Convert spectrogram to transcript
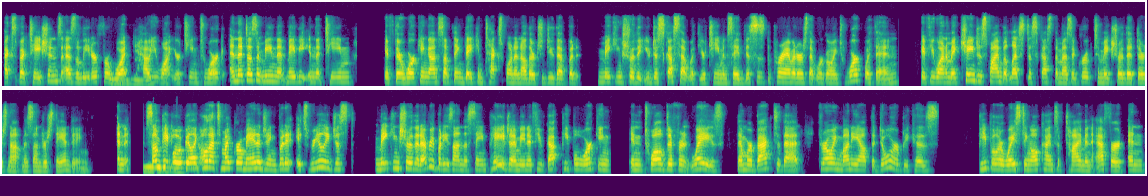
expectations as a leader for what mm-hmm. how you mm-hmm. want your team to work and that doesn't mean that maybe in the team if they're working on something they can text one another to do that but making sure that you discuss that with your team and say this is the parameters that we're going to work within if you want to make changes fine but let's discuss them as a group to make sure that there's not misunderstanding and mm-hmm. some people would be like oh that's micromanaging but it, it's really just making sure that everybody's on the same page i mean if you've got people working in 12 different ways then we're back to that throwing money out the door because people are wasting all kinds of time and effort. And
